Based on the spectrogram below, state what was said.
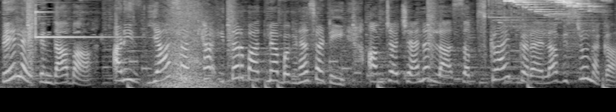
बेल ऐकन दाबा आणि यासारख्या इतर बातम्या बघण्यासाठी आमच्या चॅनलला सबस्क्राईब करायला विसरू नका.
